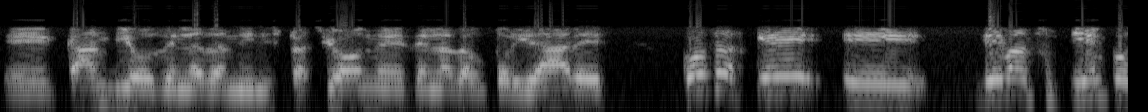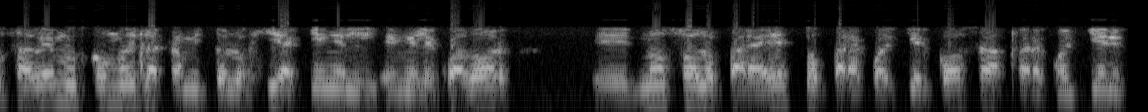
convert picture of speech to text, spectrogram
eh, cambios en las administraciones, en las autoridades, cosas que llevan su tiempo, sabemos cómo es la tramitología aquí en el Ecuador, eh, no solo para esto, para cualquier cosa, para cualquier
